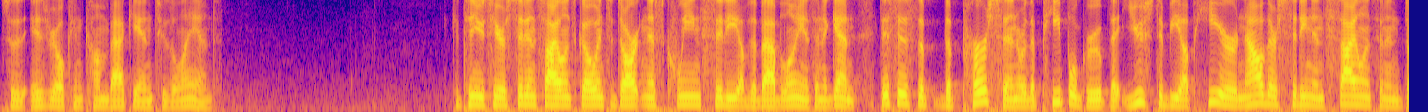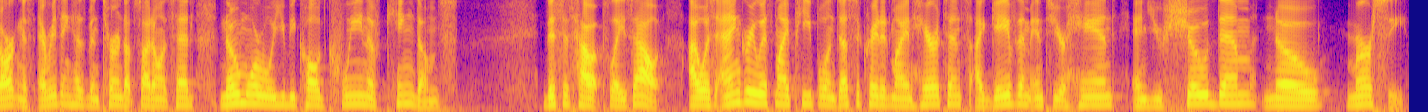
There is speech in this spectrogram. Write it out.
so that Israel can come back into the land. Continues here, sit in silence, go into darkness, queen city of the Babylonians. And again, this is the, the person or the people group that used to be up here. Now they're sitting in silence and in darkness. Everything has been turned upside on its head. No more will you be called queen of kingdoms. This is how it plays out. I was angry with my people and desecrated my inheritance. I gave them into your hand, and you showed them no mercy.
